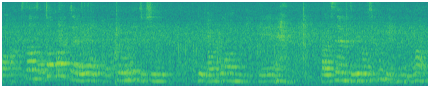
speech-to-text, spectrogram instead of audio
어, 앞서서 첫 번째로 발표해 주신 그 연구원님께 말씀드리고 싶은 게 있는데요.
